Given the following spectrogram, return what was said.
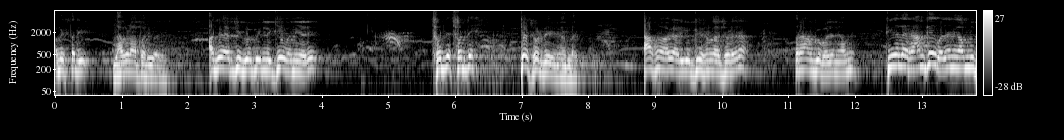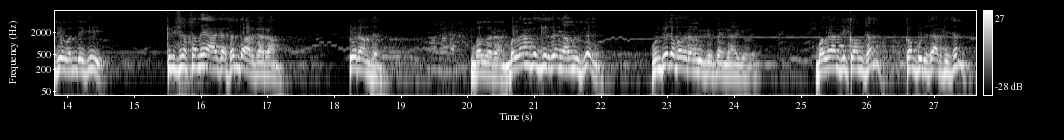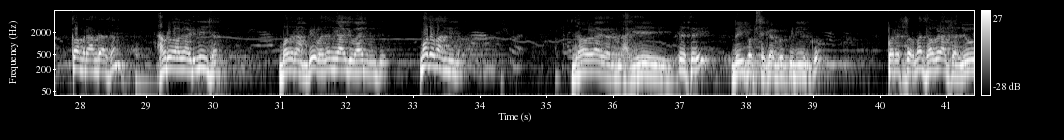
अब यसरी झगडा पऱ्यो अरे अझै अर्की गोपिनले के भने अरे छोड्दे छोड्दे के छोड्दे यिनीहरूलाई आफ्नो अगाडिको कृष्णलाई छोडेर रामको भजन गाउने तिनीहरूलाई रामकै भजन गाउनु थियो भनेदेखि कृष्णसँगै आएका छन् त अर्का राम को राम छन् बलराम बलरामको कीर्तन गाउनु थियो नि हुन्थ्यो त बलरामको कीर्तन गाएको भए बलराम चाहिँ कम छन् कम पुरुषार्थी छन् कम राम्रा छन् हाम्रो अगाडि नै छन्। बलरामकै भजन गाएको भए नि हुन्थ्यो। म त मान्दिनँ। झगडा गर्नु लागि यसरी दुई पक्षका गोपिनीहरूको परस्परमा झगडा चल्यो।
